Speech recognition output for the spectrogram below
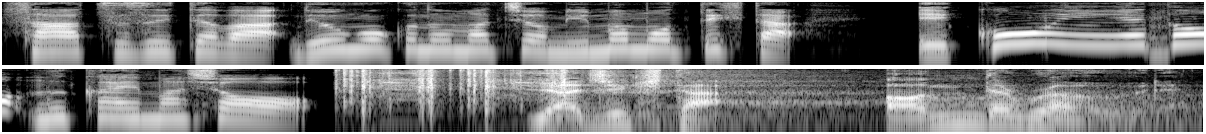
さあ続いては両国の街を見守ってきた恵光院へと向かいましょう。やじきた on the road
